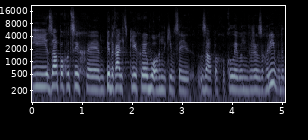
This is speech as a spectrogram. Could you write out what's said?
і запах оцих е, бенгальських е, вогників, цей запах, коли він вже згорів. він-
